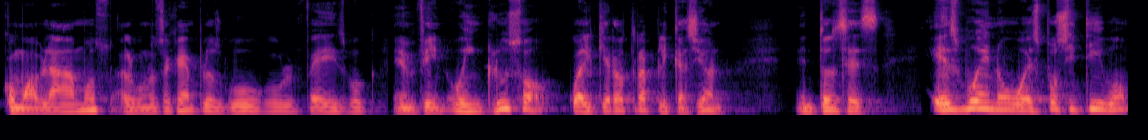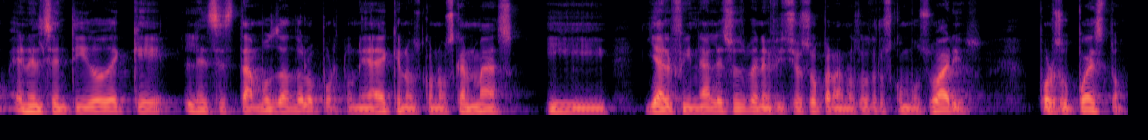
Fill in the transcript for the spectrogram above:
Como hablábamos, algunos ejemplos, Google, Facebook, en fin, o incluso cualquier otra aplicación. Entonces, es bueno o es positivo en el sentido de que les estamos dando la oportunidad de que nos conozcan más y, al final eso es beneficioso para nosotros como usuarios. Por supuesto,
